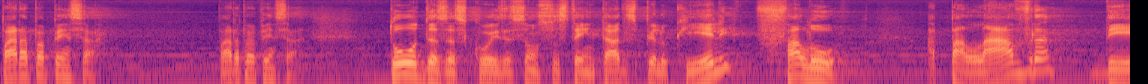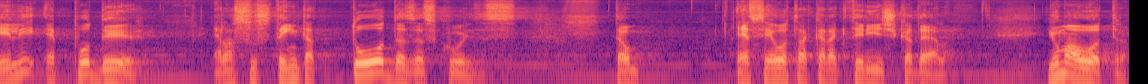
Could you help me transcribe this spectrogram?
Para para pensar. Para para pensar. Todas as coisas são sustentadas pelo que ele falou. A palavra dele é poder, ela sustenta todas as coisas. Então, essa é outra característica dela. E uma outra,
